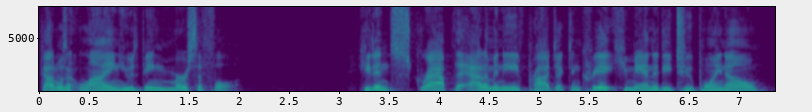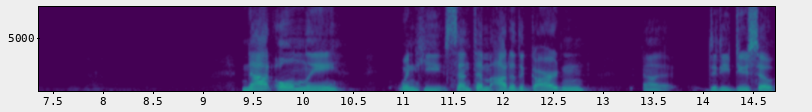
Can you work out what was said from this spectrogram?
God wasn't lying, He was being merciful. He didn't scrap the Adam and Eve project and create humanity 2.0. Not only when He sent them out of the garden uh, did He do so,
